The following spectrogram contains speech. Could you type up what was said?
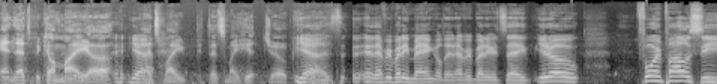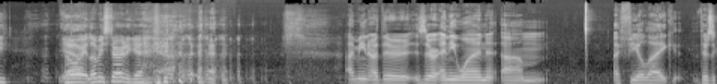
and that's become my uh, Yeah. that's my that's my hit joke. Yeah, it's- and everybody mangled it. Everybody would say, you know, foreign policy. Yeah. Oh wait, let me start again. I mean, are there is there anyone? Um, I feel like there's a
